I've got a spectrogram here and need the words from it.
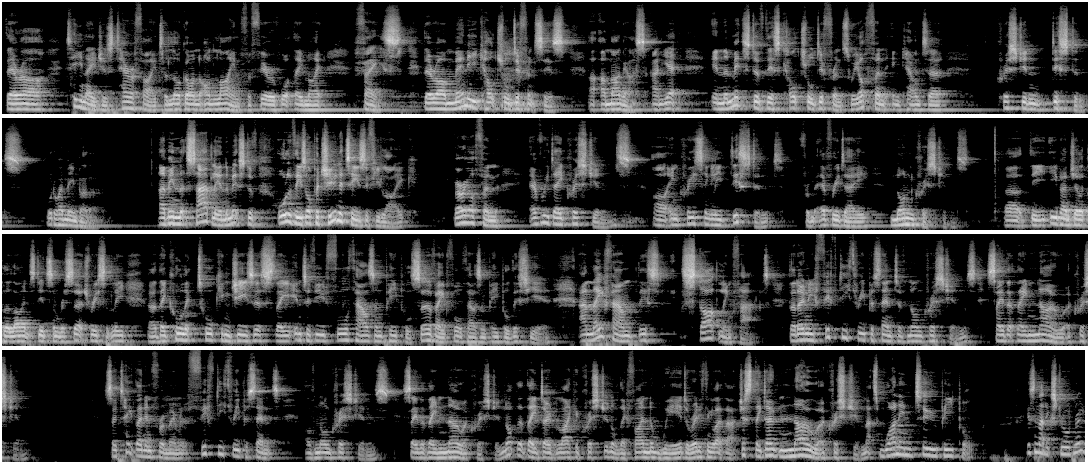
There are teenagers terrified to log on online for fear of what they might face. There are many cultural differences uh, among us, and yet in the midst of this cultural difference, we often encounter Christian distance. What do I mean by that? I mean that sadly, in the midst of all of these opportunities, if you like, very often everyday Christians are increasingly distant from everyday non Christians. Uh, the Evangelical Alliance did some research recently. Uh, they call it Talking Jesus. They interviewed 4,000 people, surveyed 4,000 people this year, and they found this startling fact that only 53% of non Christians say that they know a Christian. So take that in for a moment 53% of non Christians say that they know a Christian. Not that they don't like a Christian or they find them weird or anything like that, just they don't know a Christian. That's one in two people. Isn't that extraordinary?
